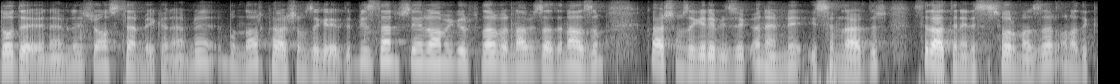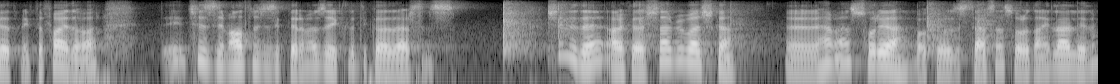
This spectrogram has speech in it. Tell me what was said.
Dode önemli, John Steinbeck önemli. Bunlar karşımıza gelebilir. Bizden Hüseyin Rahmi Gürpınar ve Nabizade Nazım karşımıza gelebilecek önemli isimlerdir. Selahattin Enis'i sormazlar. Ona dikkat etmekte fayda var. E, çizdiğim altın çizdiklerime özellikle dikkat edersiniz. Şimdi de arkadaşlar bir başka e, hemen soruya bakıyoruz isterseniz sorudan ilerleyelim.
